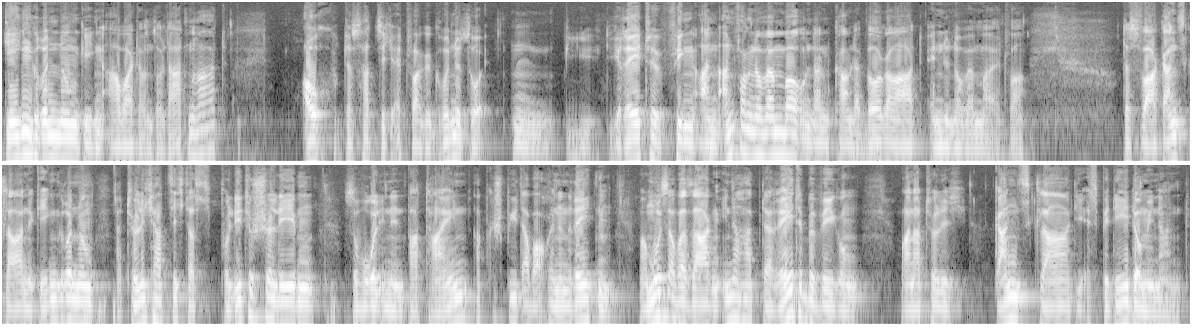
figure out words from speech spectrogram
Gegengründung gegen Arbeiter- und Soldatenrat auch, das hat sich etwa gegründet, so hm, die, die Räte fingen an Anfang November und dann kam der Bürgerrat Ende November etwa. Das war ganz klar eine Gegengründung. Natürlich hat sich das politische Leben sowohl in den Parteien abgespielt, aber auch in den Räten. Man muss aber sagen, innerhalb der Rätebewegung war natürlich ganz klar die SPD dominant.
